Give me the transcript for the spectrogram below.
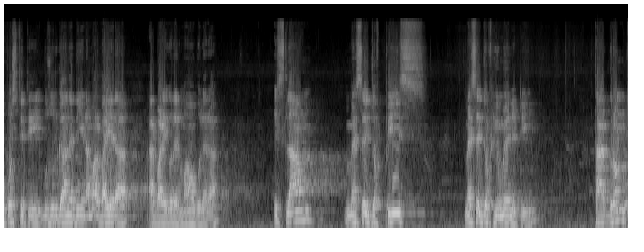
উপস্থিতি বুজুর্গানে দিন আমার ভাইয়েরা আর বাড়িঘরের মা বোনেরা। Islam message of peace message of humanity তার গ্রন্থ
